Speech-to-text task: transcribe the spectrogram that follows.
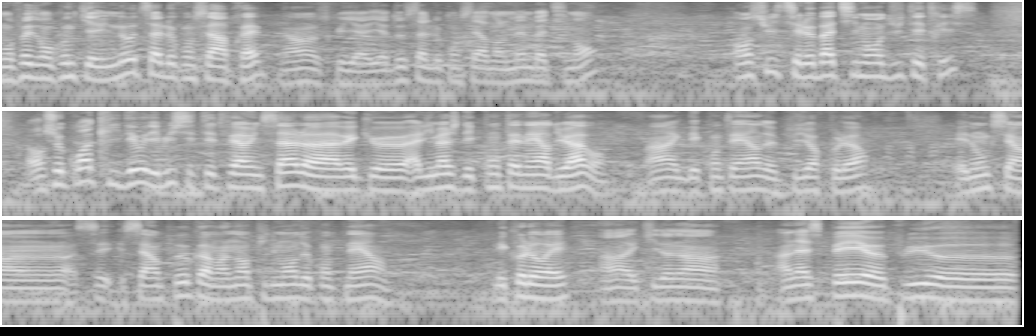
où en fait vous vous rendez compte qu'il y a une autre salle de concert après, hein, parce qu'il y, a deux salles de concert dans le même bâtiment. Ensuite, c'est le bâtiment du Tetris. Alors, je crois que l'idée au début, c'était de faire une salle avec, à l'image des containers du Havre. Hein, avec des containers de plusieurs couleurs. Et donc c'est un, un peu comme un empilement de conteneurs, mais colorés, hein, qui donne un, aspect euh, plus... Euh,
